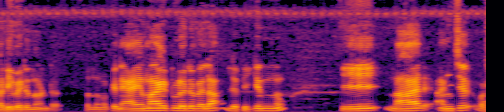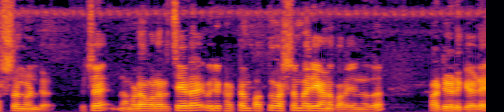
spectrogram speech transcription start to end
തടി വരുന്നുണ്ട്. അപ്പം നമുക്ക് ന്യായമായിട്ടുള്ളൊരു വില ലഭിക്കുന്നു ഈ നാല് അഞ്ച് വർഷം കൊണ്ട്. പക്ഷേ നമ്മുടെ വളർച്ചയുടെ ഒരു ഘട്ടം പത്ത് വർഷം വരെയാണ് പറയുന്നത് കാട്ടുകടുക്കയുടെ.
